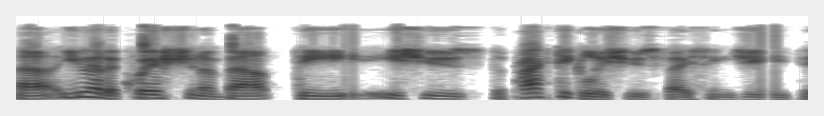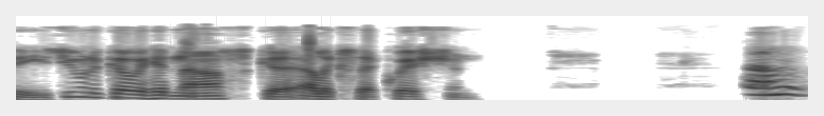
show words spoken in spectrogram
uh, you had a question about the issues, the practical issues facing GPs. Do you want to go ahead and ask uh, Alex that question? Um,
